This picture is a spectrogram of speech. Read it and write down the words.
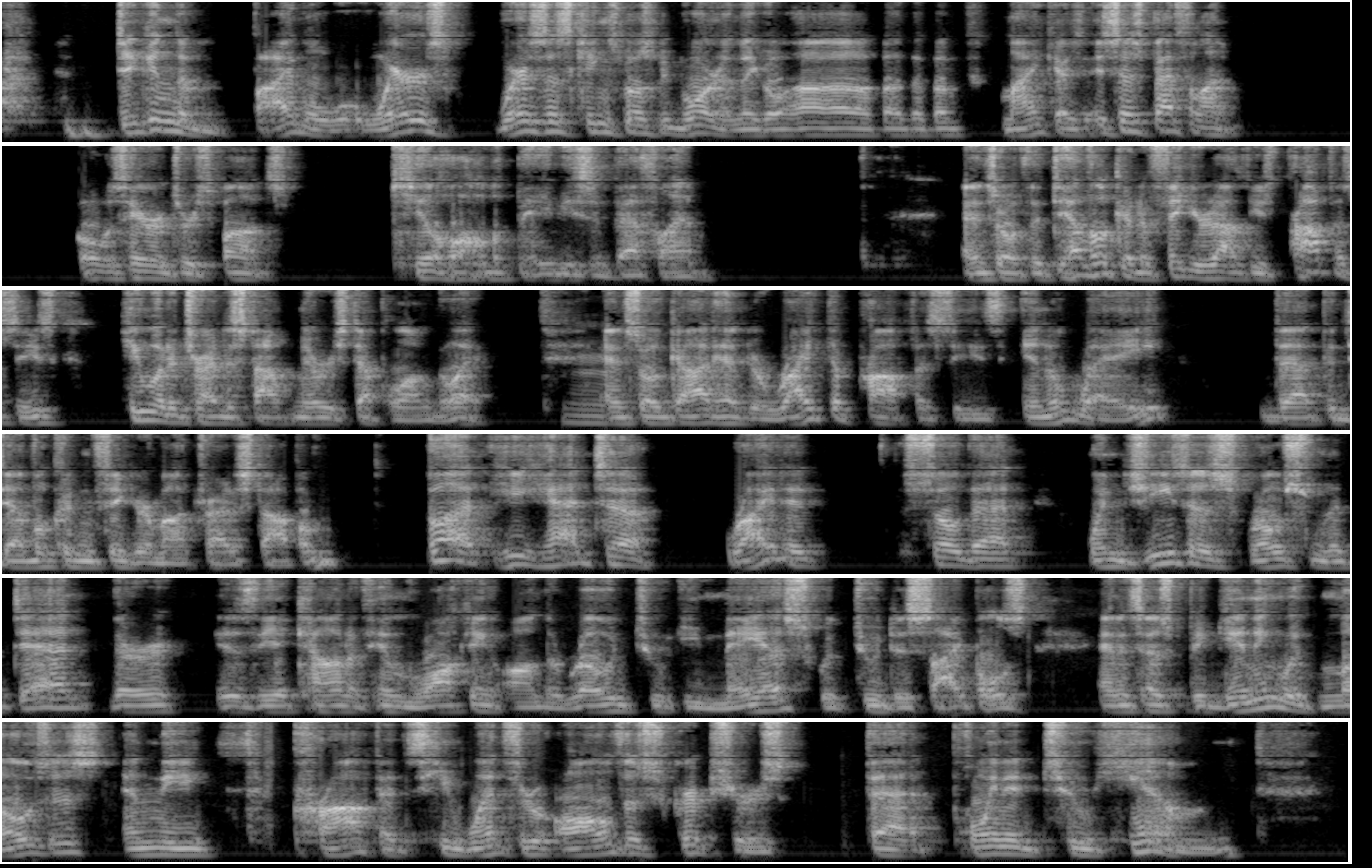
"Dig in the Bible. Where's where's this king supposed to be born?" And they go, "Uh, but, but, Micah, it says Bethlehem." What was Herod's response? Kill all the babies in Bethlehem. And so if the devil could have figured out these prophecies, he would have tried to stop them every step along the way. Mm. And so God had to write the prophecies in a way that the devil couldn't figure them out, try to stop them. But he had to write it so that when Jesus rose from the dead, there is the account of him walking on the road to Emmaus with two disciples. And it says, beginning with Moses and the prophets, he went through all the scriptures that pointed to him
